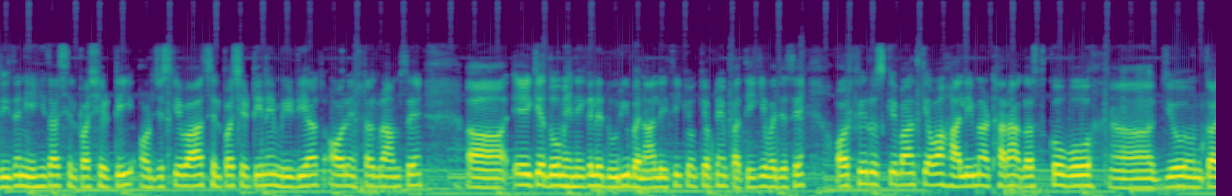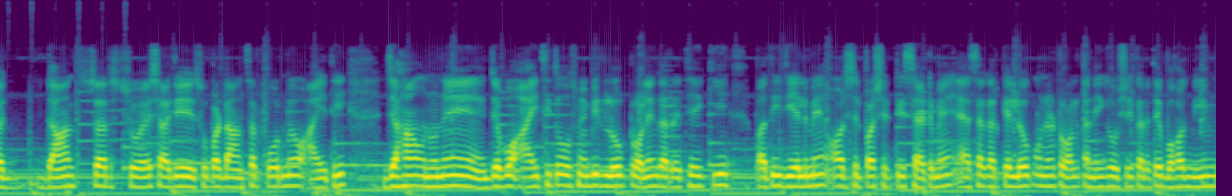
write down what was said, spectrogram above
रीज़न यही था, शिल्पा शेट्टी और जिसके बाद शिल्पा शेट्टी ने मीडिया और इंस्टाग्राम से एक या दो महीने के लिए दूरी बना ली थी क्योंकि अपने पति की वजह से। और फिर उसके बाद क्या हुआ, हाल ही में 18 अगस्त को वो जो उनका डांसर शो है, शायद ये सुपर डांसर फोर में वो आई थी, जहाँ उन्होंने, जब वो आई थी तो उसमें भी लोग ट्रोलिंग कर रहे थे कि पति जेल में और शिल्पा शेट्टी सेट में। ऐसा करके लोग उन्हें ट्रोल करने की कोशिश कर रहे थे। बहुत मीम,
